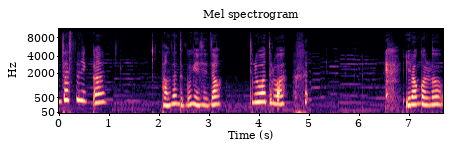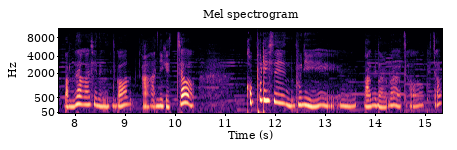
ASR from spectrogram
자, 한번 찼으니까 방송 듣고 계시죠? 들어와, 들어와. 이런 걸로 망상하시는 건 아니겠죠? 커플이신 분이 음, 마음이 넓어야죠. 그죠?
